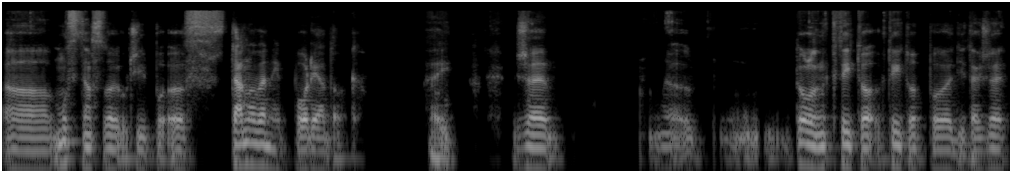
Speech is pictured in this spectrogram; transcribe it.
uh, musí svoj určitý uh, stanovený poriadok. Hej. Že uh, to len k tejto, k tejto odpovedi. Takže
